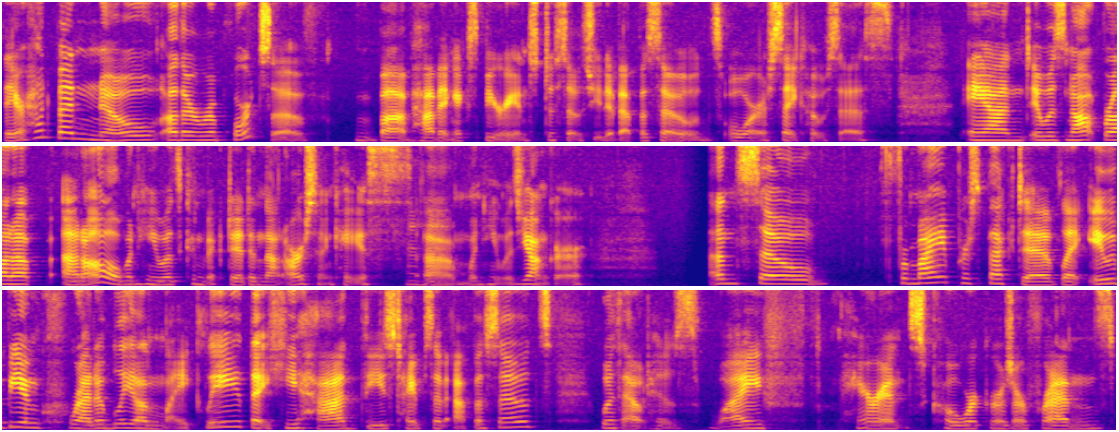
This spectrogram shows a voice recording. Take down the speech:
there had been no other reports of Bob having experienced dissociative episodes or psychosis. And it was not brought up at all when he was convicted in that arson case um, when he was younger. And so, from my perspective, like it would be incredibly unlikely that he had these types of episodes without his wife, parents, coworkers, or friends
